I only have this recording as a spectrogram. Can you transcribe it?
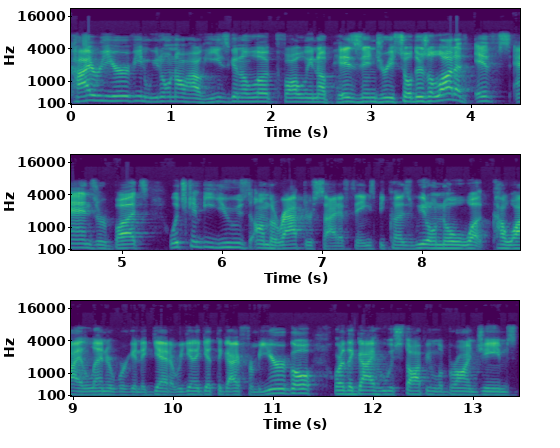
Kyrie Irving, we don't know how he's going to look following up his injury. So there's a lot of ifs, ands, or buts, which can be used on the Raptors side of things because we don't know what Kawhi Leonard we're going to get. Are we going to get the guy from a year ago or the guy who was stopping LeBron James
